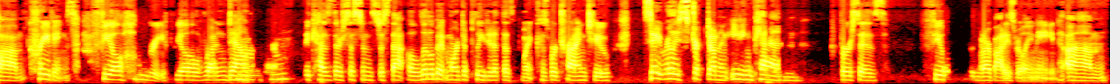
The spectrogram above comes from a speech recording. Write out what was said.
um, cravings, feel hungry, feel run down Mm-hmm. because their system's just that a little bit more depleted at this point because we're trying to stay really strict on an eating plan versus fuel what our bodies really need. Um,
